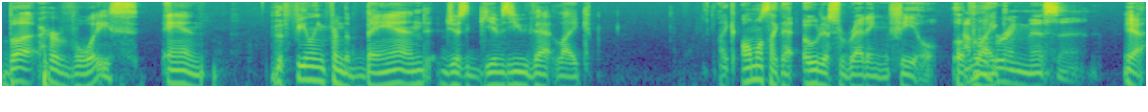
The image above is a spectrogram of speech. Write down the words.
but her voice and the feeling from the band just gives you that like like almost like that Otis Redding feel of I'm gonna like bring this in. yeah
